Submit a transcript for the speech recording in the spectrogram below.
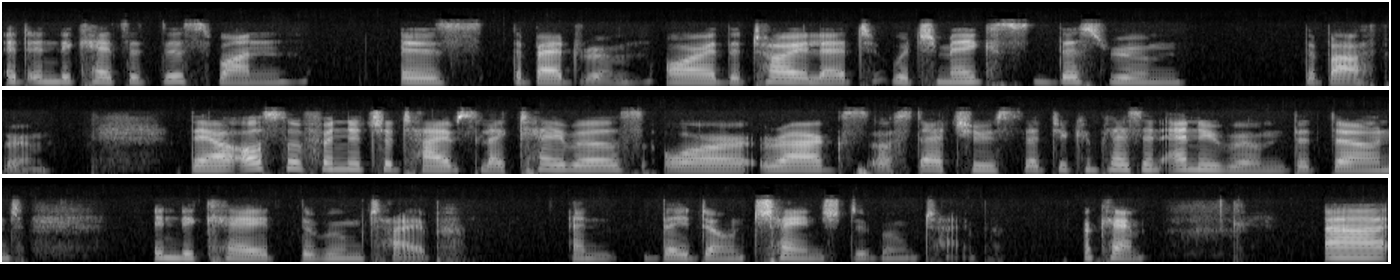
it indicates that this one is the bedroom or the toilet, which makes this room the bathroom. There are also furniture types like tables or rugs or statues that you can place in any room that don't indicate the room type and they don't change the room type. Okay. Uh,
